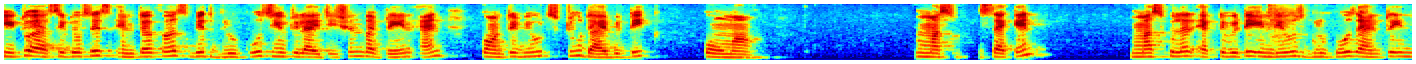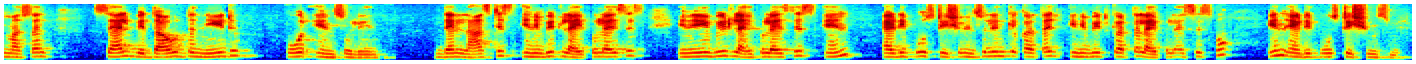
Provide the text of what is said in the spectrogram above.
Ketoacidosis interferes with glucose utilization by brain and contributes to diabetic coma Mus second muscular activity induce glucose entry in muscle cell without the need for insulin Then last is inhibit lipolysis. Inhibit lipolysis in adipose tissue. Insulin क्या करता है inhibit है lipolysis को in adipose tissues में.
